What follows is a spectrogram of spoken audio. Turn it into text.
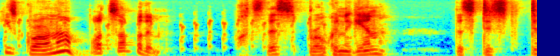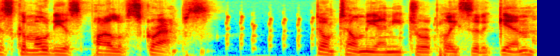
He's grown up. What's up with him? What's this? Broken again? This dis discommodious pile of scraps. Don't tell me I need to replace it again.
